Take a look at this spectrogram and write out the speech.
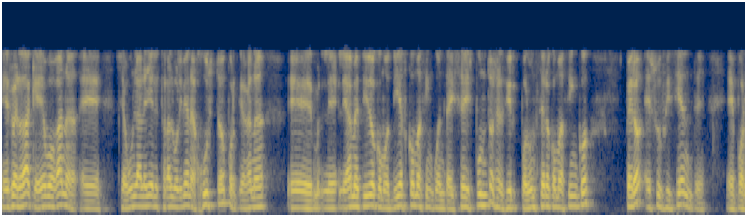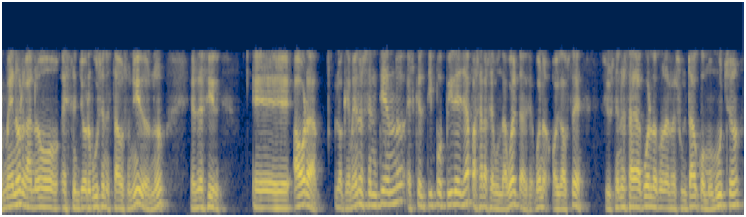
Es verdad que Evo gana, eh, según la ley electoral boliviana, justo, porque gana, eh, le, ha metido como 10,56 puntos, es decir, por un 0,5, pero es suficiente. por menos ganó George Bush en Estados Unidos, ¿no? Es decir, ahora, lo que menos entiendo es que el tipo pide ya pasar a segunda vuelta. Dice, bueno, oiga usted, si usted no está de acuerdo con el resultado, como mucho,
